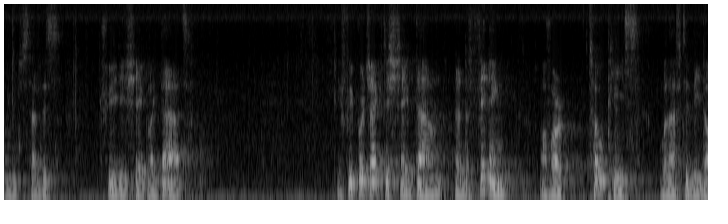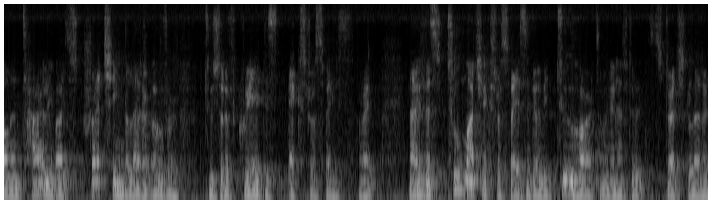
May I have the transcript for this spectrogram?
and we just have this 3D shape like that, if we project this shape down, then the fitting of our toe piece will have to be done entirely by stretching the leather over to sort of create this extra space, right? Now if there's too much extra space, it's going to be too hard and we're going to have to stretch the leather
